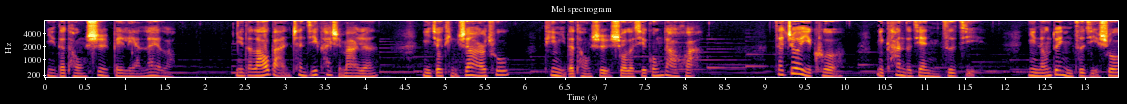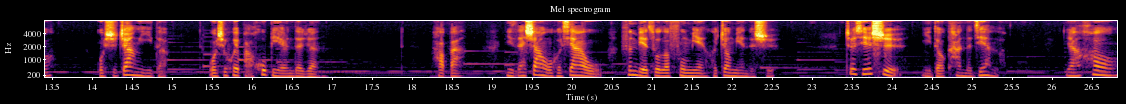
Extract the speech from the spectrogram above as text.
你的同事被连累了，你的老板趁机开始骂人，你就挺身而出，替你的同事说了些公道话。在这一刻，你看得见你自己，你能对你自己说：“我是仗义的，我是会保护别人的人。”好吧，你在上午和下午分别做了负面和正面的事，这些事你都看得见了，然后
